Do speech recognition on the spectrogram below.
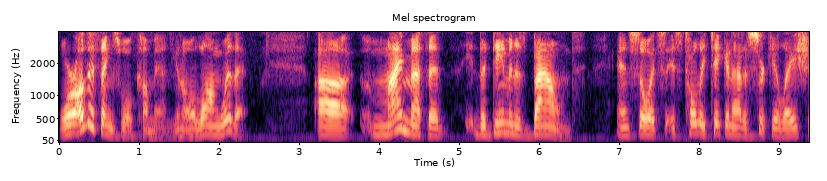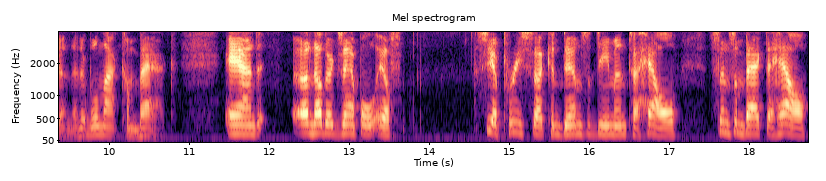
or other things will come in, you know, along with it. Uh, my method, the demon is bound. And so it's it's totally taken out of circulation and it will not come back. And another example if see a priest uh, condemns a demon to hell sends him back to hell.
